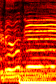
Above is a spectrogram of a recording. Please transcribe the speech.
ಅಡುಗೆ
